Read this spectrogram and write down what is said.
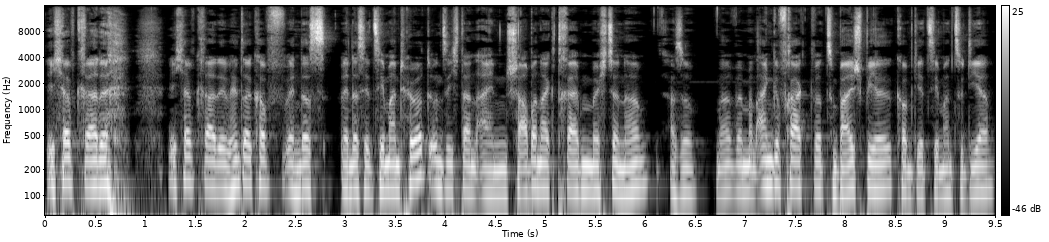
Ich habe gerade, ich habe gerade im Hinterkopf, wenn das, wenn das jetzt jemand hört und sich dann einen Schabernack treiben möchte, ne, also ne, wenn man angefragt wird, zum Beispiel kommt jetzt jemand zu dir,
